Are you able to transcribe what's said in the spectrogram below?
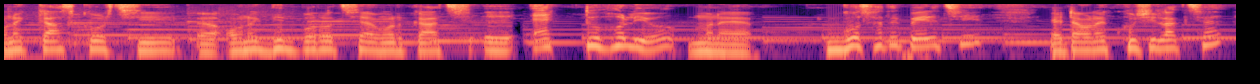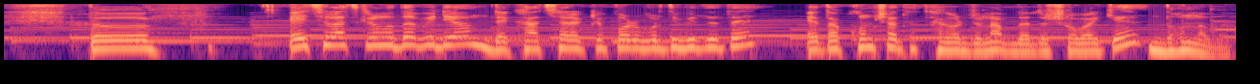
অনেক কাজ করছি অনেক দিন পর হচ্ছে আমার কাজ একটু হলেও মানে গোছাতে পেরেছি, এটা অনেক খুশি লাগছে। তো, এই ছিল আজকের মতো ভিডিও দেখা হচ্ছে আর একটা পরবর্তী ভিডিওতে এতক্ষণ সাথে থাকার জন্য আপনাদের সবাইকে ধন্যবাদ।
